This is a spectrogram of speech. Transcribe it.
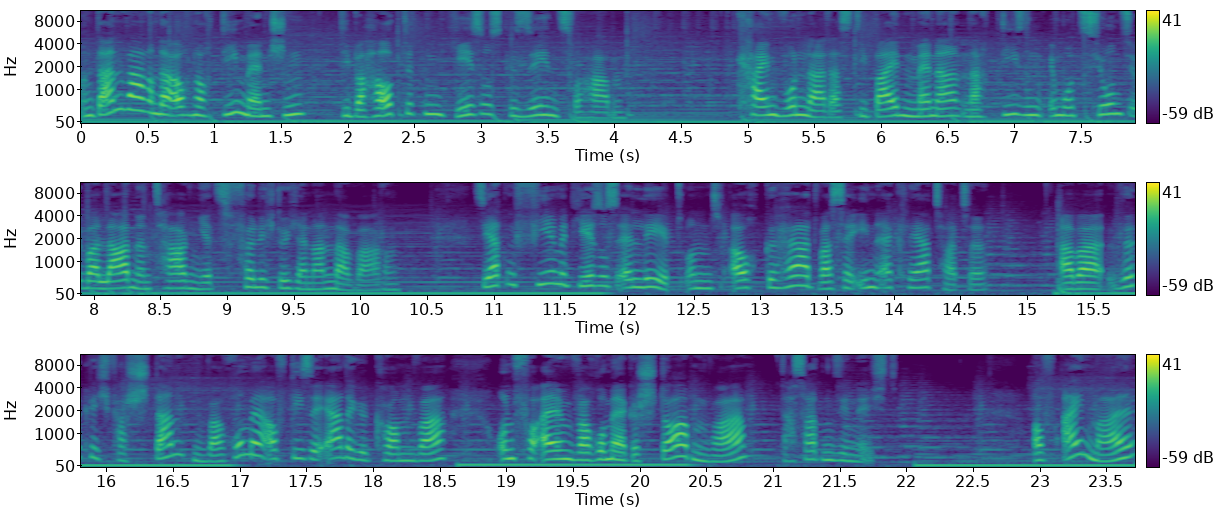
Und dann waren da auch noch die Menschen, die behaupteten, Jesus gesehen zu haben. Kein Wunder, dass die beiden Männer nach diesen emotionsüberladenen Tagen jetzt völlig durcheinander waren. Sie hatten viel mit Jesus erlebt und auch gehört, was er ihnen erklärt hatte. Aber wirklich verstanden, warum er auf diese Erde gekommen war und vor allem warum er gestorben war, das hatten sie nicht. Auf einmal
